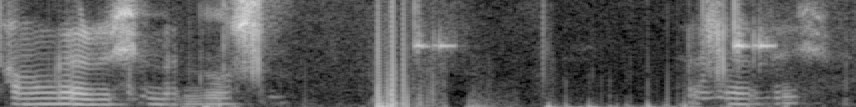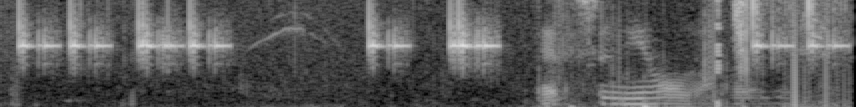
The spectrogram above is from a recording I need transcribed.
Tamam kardeşim ben olsun. Hadi kardeş. Hepsi niye olur kardeş?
